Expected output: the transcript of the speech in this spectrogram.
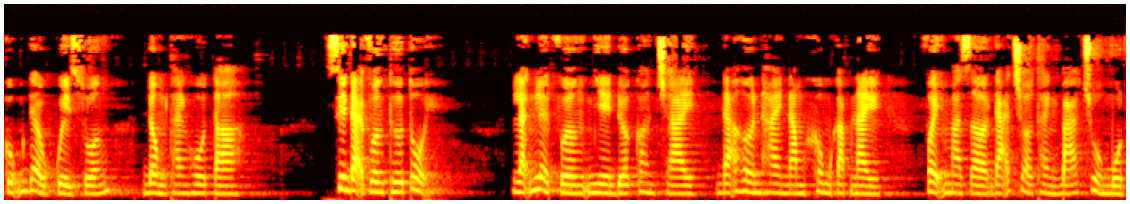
cũng đều quỳ xuống, đồng thanh hô to. Xin đại vương thứ tội. Lãnh liệt vương nhìn đứa con trai đã hơn 2 năm không gặp này, vậy mà giờ đã trở thành bá chủ một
